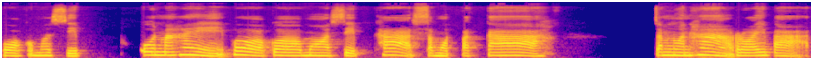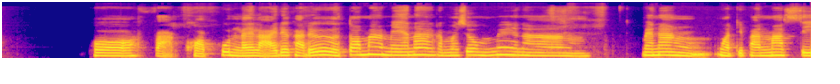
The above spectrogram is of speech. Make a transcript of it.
พอกมสิบโอนมาให้พ่อกมสิบค่าสมุดปากกาจำนวนห้าร้อยบาท พอฝากขอบคุณหลาย ๆ เด้อค่ะ เด้อต่อมาแม่นางธรรมชมแม่นาง แม่นางหมวดที่พันมาซี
